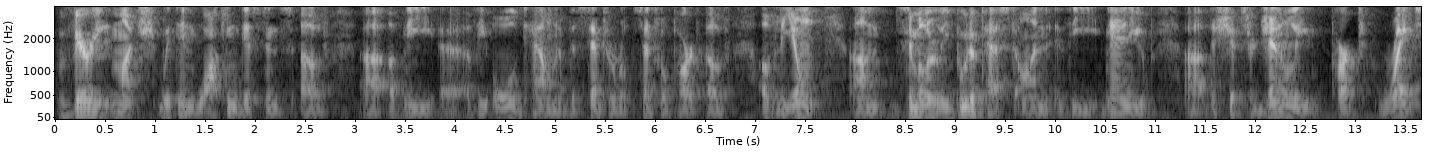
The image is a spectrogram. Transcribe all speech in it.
very much within walking distance of uh, of the uh, of the old town of the central central part of of Lyon. Um, similarly, Budapest on the Danube, uh, the ships are generally parked right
